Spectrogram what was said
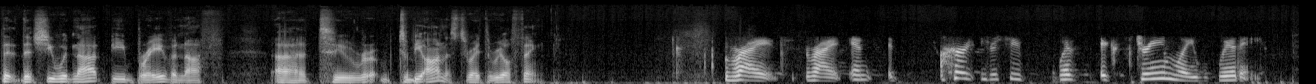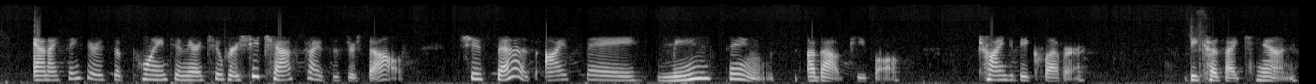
that, that she would not be brave enough uh, to to be honest, to write the real thing. Right, right, and her she was extremely witty, and I think there's a point in there too where she chastises herself. She says, "I say mean things about people, trying to be clever because I can."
